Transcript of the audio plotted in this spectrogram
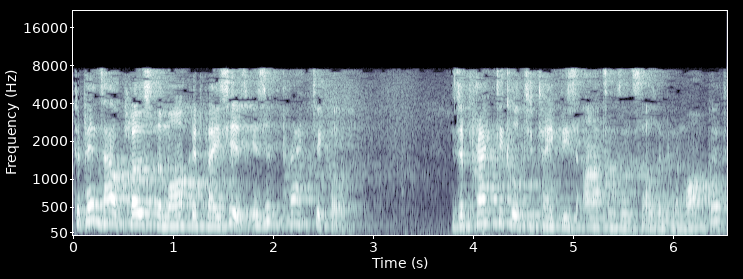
Depends how close the marketplace is. Is it practical? Is it practical to take these items and sell them in the market?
